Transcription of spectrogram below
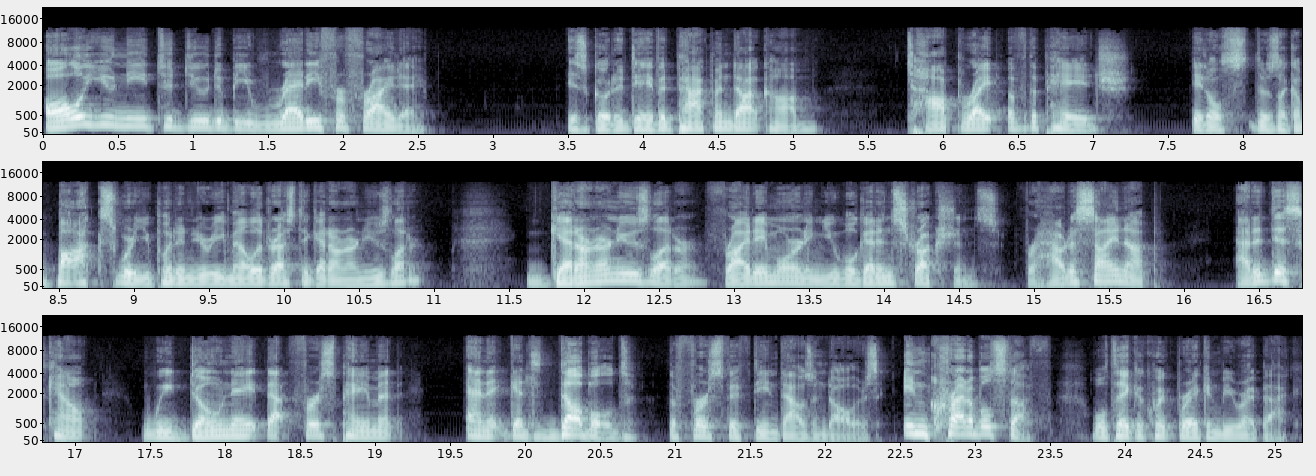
All you need to do to be ready for Friday is go to davidpakman.com, top right of the page. It'll there's like a box where you put in your email address to get on our newsletter. Get on our newsletter. Friday morning, you will get instructions for how to sign up at a discount. We donate that first payment and it gets doubled the first $15,000. Incredible stuff. We'll take a quick break and be right back.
